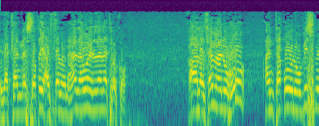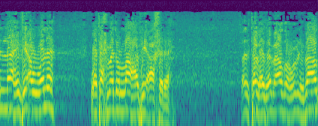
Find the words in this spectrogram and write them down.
إذا كان نستطيع الثمن هذا وإلا نتركه. قال ثمنه أن تقولوا بسم الله في أوله وتحمدوا الله في آخره. فالتفت بعضهم لبعض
